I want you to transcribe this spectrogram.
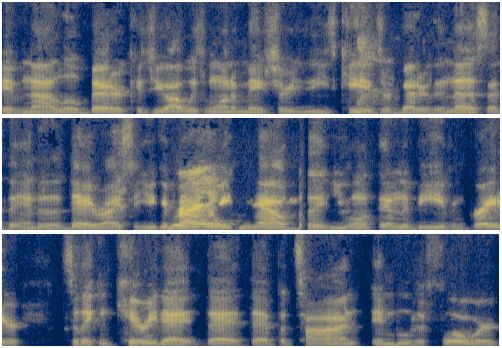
if not a little better, because you always want to make sure these kids are better than us at the end of the day, right? So you can be right. great now, but you want them to be even greater so they can carry that that that baton and move it forward.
